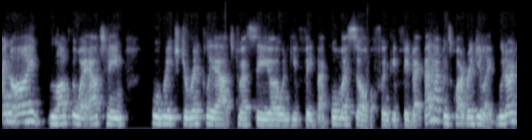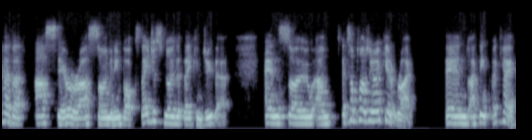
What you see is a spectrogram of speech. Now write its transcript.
And, and I love the way our team will reach directly out to our CEO and give feedback, or myself and give feedback. That happens quite regularly. We don't have a ask Sarah or ask Simon inbox. They just know that they can do that. And so, um, and sometimes we don't get it right. And I think, okay,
